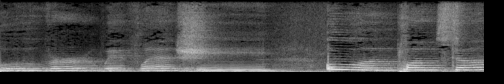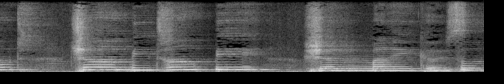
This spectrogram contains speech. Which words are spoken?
overweight fleshy อ้วน plump stout chubby tubby ฉันไม่เคยสน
